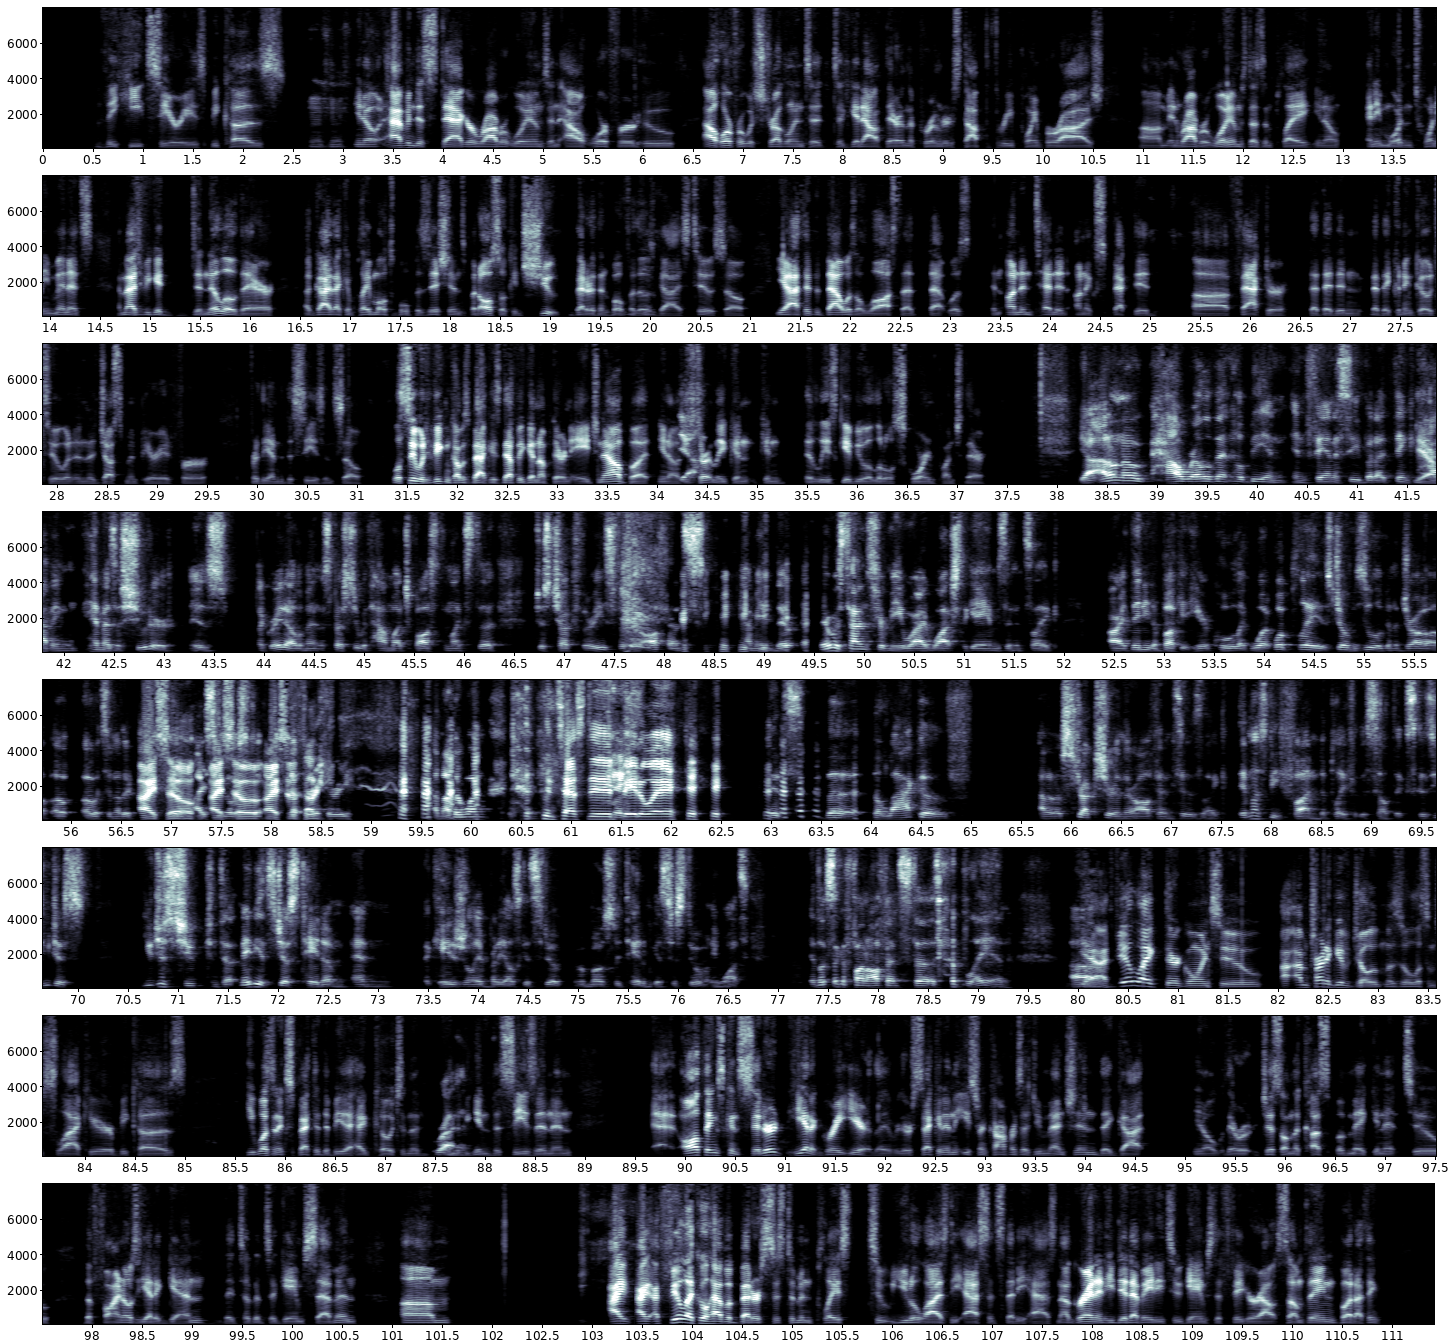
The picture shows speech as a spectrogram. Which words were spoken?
the Heat series because mm-hmm. you know having to stagger Robert Williams and Al Horford, who Al Horford was struggling to to get out there in the perimeter to stop the three point barrage. Um, and Robert Williams doesn't play, you know, any more than 20 minutes. Imagine if you get Danilo there. a guy that can play multiple positions, but also can shoot better than both of those mm-hmm. guys too. So yeah, I think that that was a loss that that was an unintended, unexpected uh, factor that they didn't that they couldn't go to in an adjustment period for for the end of the season. So we'll see what if he can comes back. He's definitely getting up there in age now, but you know yeah. certainly can can at least give you a little scoring punch there. Yeah, I don't know how relevant he'll be in in fantasy, but I think yeah. having him as a shooter is a great element, especially with how much Boston likes to just chuck threes for their offense. I mean, there there was times for me where I'd watch the games and it's like, all right, they need a bucket here. Cool. Like what what play is Joe Mazzulla going to draw up? Oh, oh, it's another ISO ISO ISO, ISO three. three. another one contested fadeaway. it's the the lack of I don't know structure in their offenses. like it must be fun to play for the Celtics because you just you just shoot contest. Maybe it's just Tatum and occasionally everybody else gets to do it, but mostly Tatum gets to just do it when he wants. It looks like a fun offense to, to play in. Um, yeah, I feel like they're going to. I, am trying to give Joe Mazzulla some slack here because he wasn't expected to be a head coach in the, right. in the beginning of the season, and uh, all things considered, he had a great year. They were second in the Eastern Conference, as you mentioned. They got, you know, they were just on the cusp of making it to the finals yet again. They took it to Game Seven. Um, I, I feel like he'll have a better system in place to utilize the assets that he has. Now, granted, he did have 82 games to figure out something, but I think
